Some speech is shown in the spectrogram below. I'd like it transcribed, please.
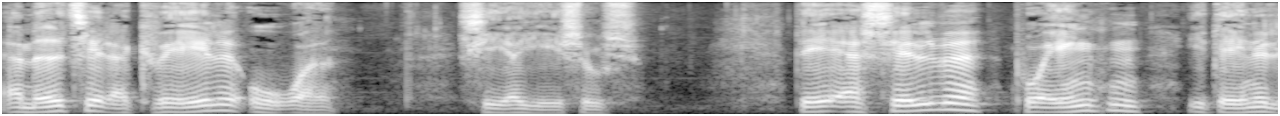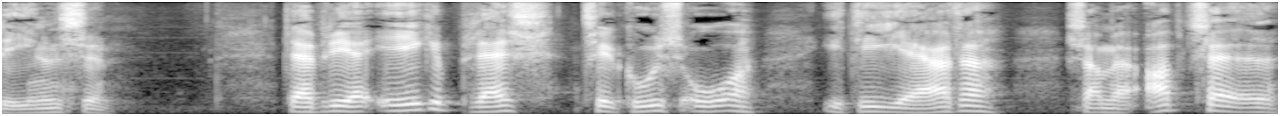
er med til at kvæle ordet, siger Jesus. Det er selve pointen i denne lignelse. Der bliver ikke plads til Guds ord i de hjerter, som er optaget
